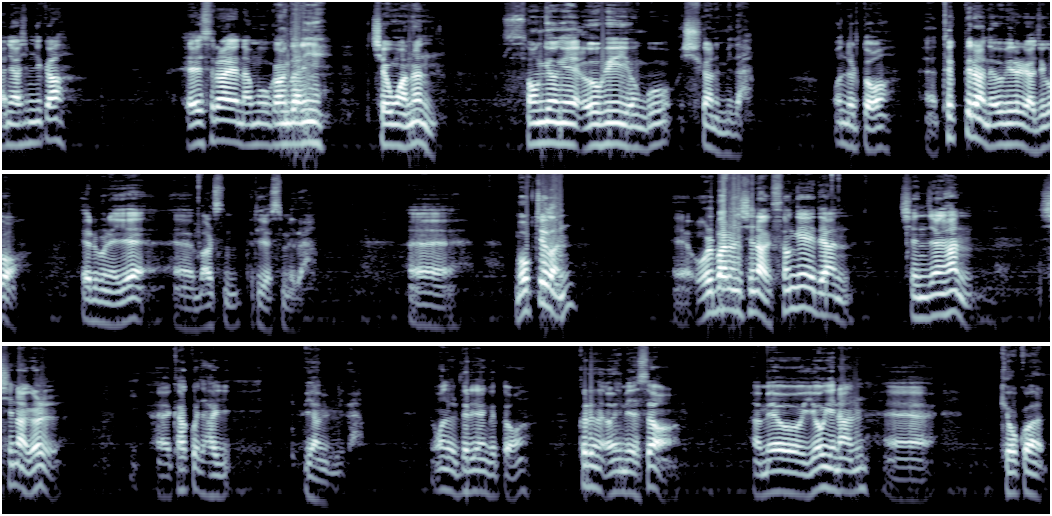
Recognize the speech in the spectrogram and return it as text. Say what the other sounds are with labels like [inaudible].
안녕하십니까? 에스라의 나무 강단이 제공하는 성경의 어휘 연구 시간입니다. 오늘 또 에, 특별한 어휘를 가지고 여러분에게 에, 말씀드리겠습니다. 에, 목적은 에, 올바른 신학, 성경에 대한 진정한 신학을 에, 갖고자 하기 위함입니다. 오늘 드리는 것도 그런 의미에서 어, 매우 요긴한 에, 교과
